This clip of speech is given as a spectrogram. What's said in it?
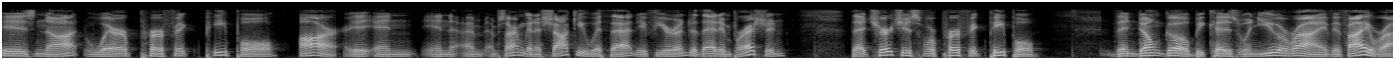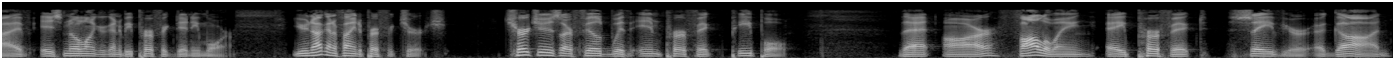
is not where perfect people are. And and I'm, I'm sorry, I'm going to shock you with that. If you're under that impression that church is for perfect people, then don't go because when you arrive, if I arrive, it's no longer going to be perfect anymore. You're not going to find a perfect church. Churches are filled with imperfect people that are following a perfect Savior, a God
